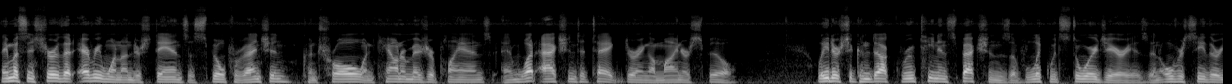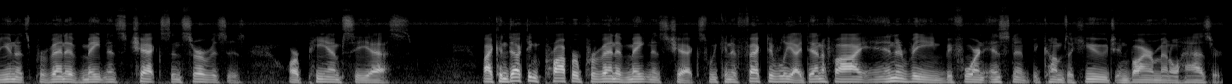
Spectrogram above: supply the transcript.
They must ensure that everyone understands the spill prevention, control, and countermeasure plans and what action to take during a minor spill. Leaders should conduct routine inspections of liquid storage areas and oversee their unit's preventive maintenance checks and services, or PMCS. By conducting proper preventive maintenance checks, we can effectively identify and intervene before an incident becomes a huge environmental hazard.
